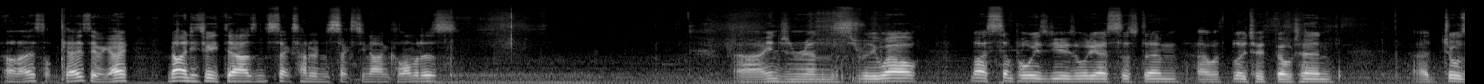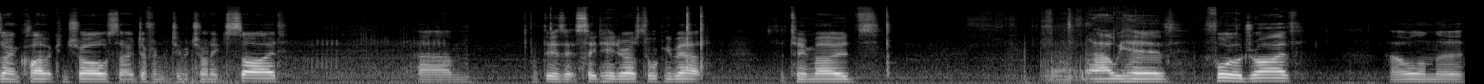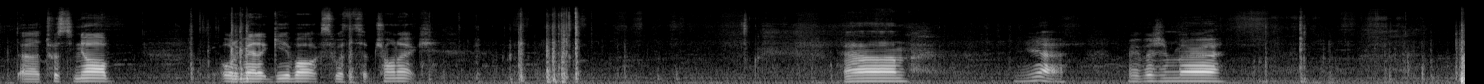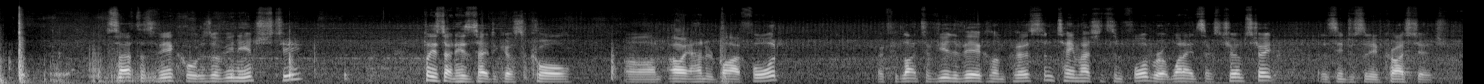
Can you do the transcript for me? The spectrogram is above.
oh no that's not the K's, there we go. 93,669 kilometres. Uh, engine runs really well. Nice, simple, easy to use audio system uh, with Bluetooth built in. Uh, dual zone climate control, so different temperature on each side. Um, there's that seat heater I was talking about. the two modes. Uh, we have four-wheel drive, uh, all on the uh, twisty knob. Automatic gearbox with Tiptronic. Um, yeah, rear vision mirror. So if this vehicle is of any interest to you, please don't hesitate to give us a call on 0800 buy Ford. Or if you'd like to view the vehicle in person, Team Hutchinson Ford, we're at 186 Durham Street in the central city of Christchurch.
